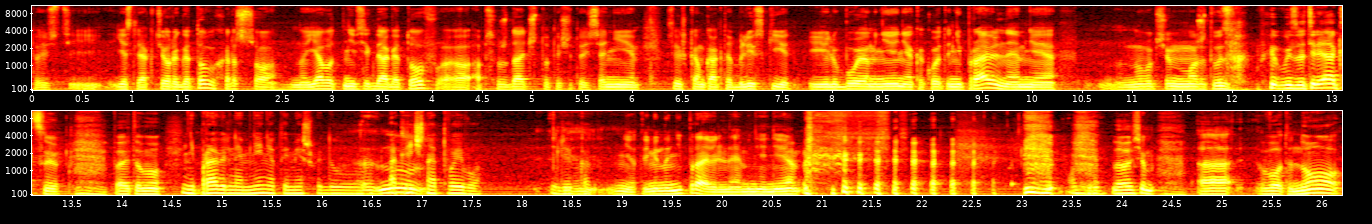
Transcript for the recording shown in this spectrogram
То есть, если актеры готовы, хорошо, но я вот не всегда готов э, обсуждать что-то еще. То есть, они слишком как-то близки, и любое мнение какое-то неправильное мне ну, в общем, может вызв... вызвать реакцию. Поэтому... Неправильное мнение ты имеешь в виду э, ну, отличное от твоего? Или как? Нет, именно неправильное мнение. Ну, в общем, а, вот, но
